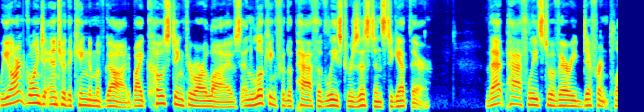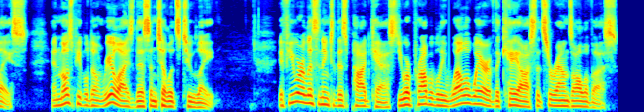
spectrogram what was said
We aren't going to enter the kingdom of God by coasting through our lives and looking for the path of least resistance to get there. That path leads to a very different place, and most people don't realize this until it's too late. If you are listening to this podcast, you are probably well aware of the chaos that surrounds all of us,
